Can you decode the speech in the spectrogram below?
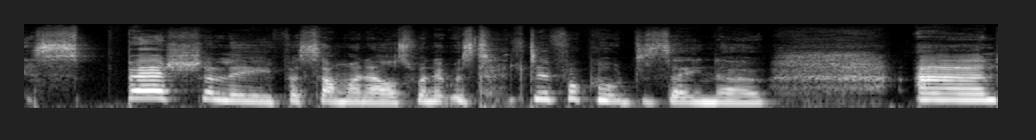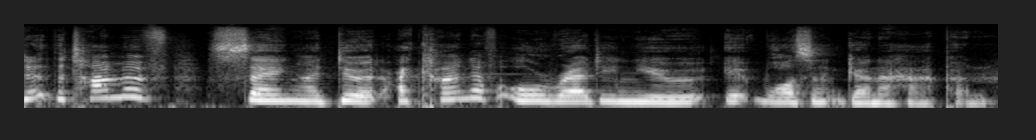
especially for someone else when it was difficult to say no. And at the time of saying I do it, I kind of already knew it wasn't going to happen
